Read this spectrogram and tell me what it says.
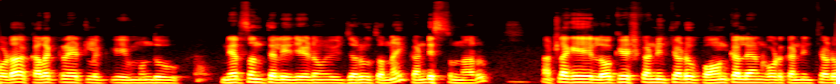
కూడా కలెక్టరేట్లకి ముందు నిరసన తెలియజేయడం ఇవి జరుగుతున్నాయి ఖండిస్తున్నారు. అట్లాగే లోకేష్ ఖండించాడు పవన్ కళ్యాణ్ కూడా ఖండించాడు.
